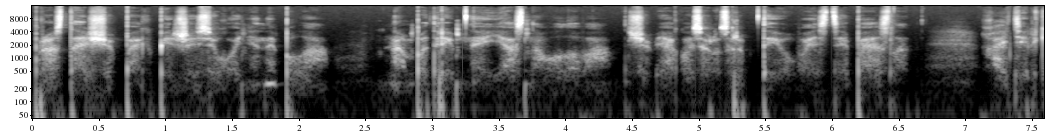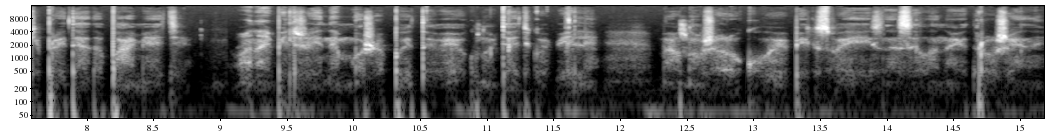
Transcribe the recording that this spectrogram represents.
проста, що пек більше сьогодні не була. Нам потрібна ясна голова, щоб якось розгребти увесь цей безлад. Хай тільки прийде до пам'яті. Вона більше й не може пити, вигукнув дядько Білі, махнувши рукою бік своєї знесиленої дружини.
